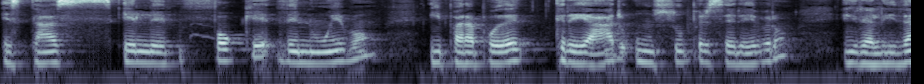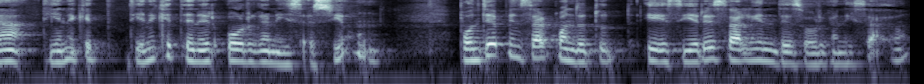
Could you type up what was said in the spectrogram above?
Estás el enfoque de nuevo y para poder crear un super cerebro, en realidad tiene que, tiene que tener organización. Ponte a pensar cuando tú, eh, si eres alguien desorganizado,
